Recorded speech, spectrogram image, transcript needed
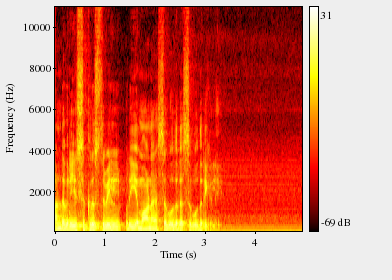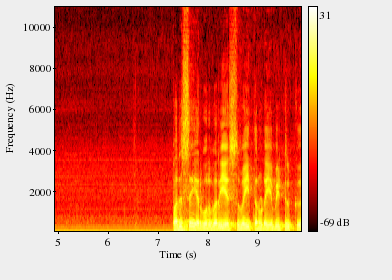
ஆண்டவர் இயேசு கிறிஸ்துவில் பிரியமான சகோதர சகோதரிகளே பரிசெயர் ஒருவர் இயேசுவை தன்னுடைய வீட்டிற்கு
